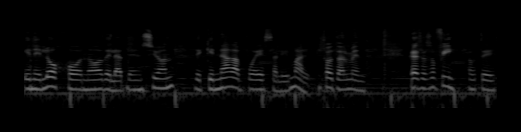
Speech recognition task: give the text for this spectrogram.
en el ojo ¿no? de la atención de que nada puede salir mal. Totalmente. Gracias, Sofía. A ustedes.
